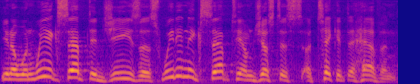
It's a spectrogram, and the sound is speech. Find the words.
you know, when we accepted Jesus, we didn't accept him just as a ticket to heaven.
